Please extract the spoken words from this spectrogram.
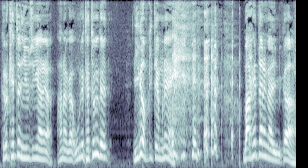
그렇게 했던 이유 중에 하나, 하나가 우리 대통령 될 리가 없기 때문에 막 했다는 거 아닙니까?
